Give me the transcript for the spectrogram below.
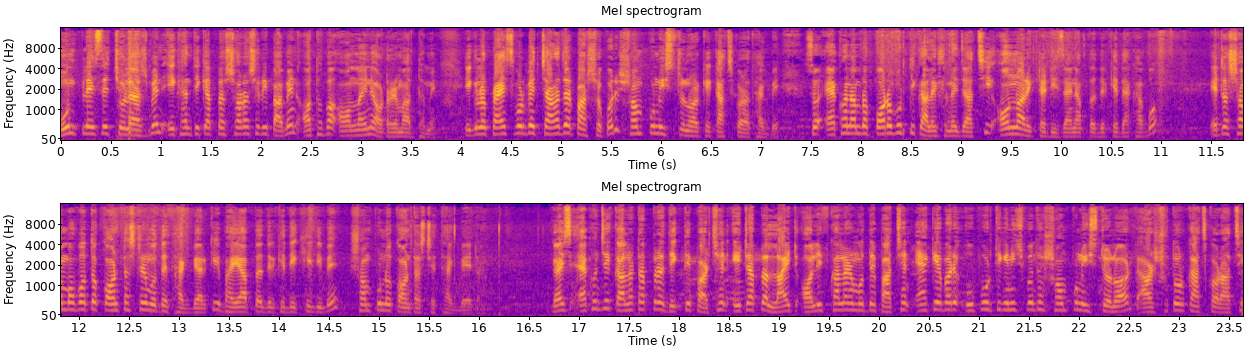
মুন প্লেসে চলে আসবেন। এখান থেকে আপনারা সরাসরি পাবেন অথবা অনলাইনে অর্ডারের মাধ্যমে। এগুলোর প্রাইস পড়বে চার হাজার পাঁচশো করে সম্পূর্ণ স্টোনওয়ার্কে কাজ করা থাকবে। সো এখন আমরা পরবর্তী কালেকশনে যাচ্ছি অন্য আরেকটা ডিজাইন আপনাদেরকে দেখাবো। এটা সম্ভবত কন্ট্রাস্টের মধ্যে থাকবে আর কি। ভাই আপনাদেরকে দেখিয়ে দিবে, সম্পূর্ণ কন্ট্রাস্টে থাকবে এটা। গাইস এখন যে কালারটা আপনারা দেখতে পাচ্ছেন এটা আপনার লাইট অলিভ কালারের মধ্যে পাচ্ছেন। একেবারে উপর থেকে নিচ পর্যন্ত সম্পূর্ণ স্টোন ওয়ার্ক আর সুতোর কাজ করা আছে।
